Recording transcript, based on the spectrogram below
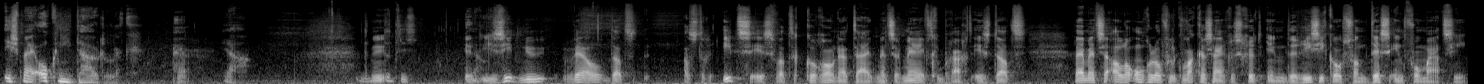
is mij ook niet duidelijk. Ja. Ja. Nu, Je ziet nu wel dat als er iets is wat de coronatijd met zich mee heeft gebracht, is dat wij met z'n allen ongelooflijk wakker zijn geschud in de risico's van desinformatie.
